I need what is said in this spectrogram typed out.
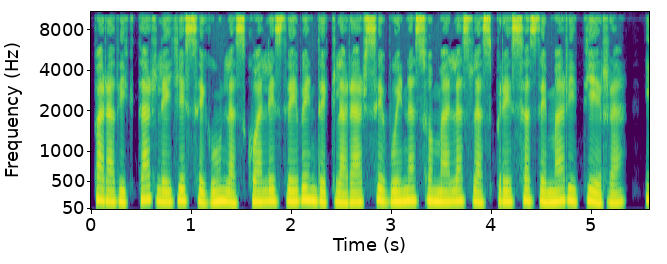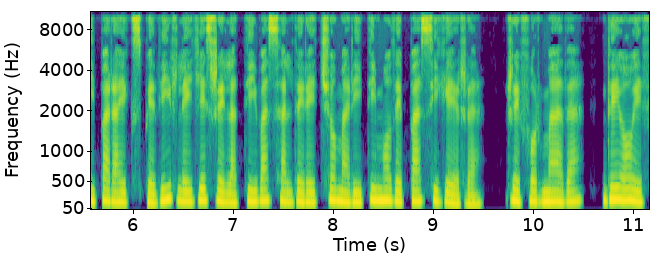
para dictar leyes según las cuales deben declararse buenas o malas las presas de mar y tierra, y para expedir leyes relativas al derecho marítimo de paz y guerra. Reformada, DOF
